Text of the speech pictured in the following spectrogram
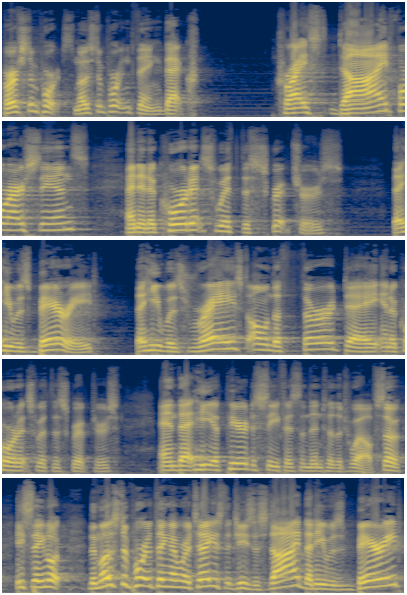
First importance, most important thing that Christ died for our sins, and in accordance with the scriptures, that he was buried, that he was raised on the third day in accordance with the scriptures, and that he appeared to Cephas and then to the twelve. So he's saying, look, the most important thing I'm going to tell you is that Jesus died, that he was buried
